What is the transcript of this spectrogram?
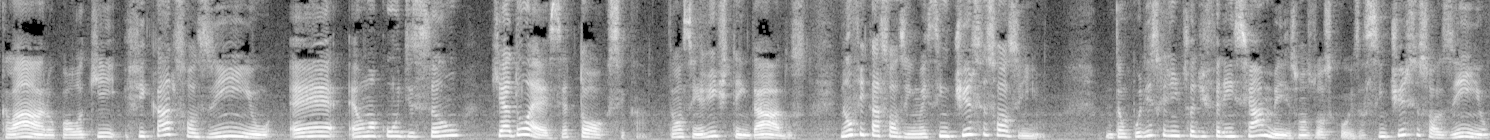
claro, Paulo, que ficar sozinho é, é uma condição que adoece, é tóxica. Então, assim, a gente tem dados, não ficar sozinho, mas sentir-se sozinho. Então, por isso que a gente precisa diferenciar mesmo as duas coisas. Sentir-se sozinho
